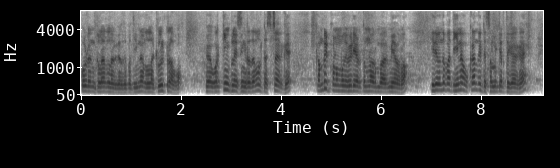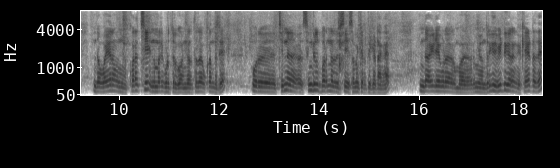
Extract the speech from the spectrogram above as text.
கோல்டன் கலரில் இருக்கிறது பார்த்திங்கன்னா நல்லா கில்ட்ரு ஆகும். ஒர்க்கிங் பிளேஸுங்கிறதெல்லாம் டஸ்ட்டாக இருக்குது கம்ப்ளீட் பண்ணும்போது வீடியோ எடுத்தோம்னா ரொம்ப அருமையாக வரும். இது வந்து பார்த்திங்கன்னா உட்காந்துக்கிட்டு சமைக்கிறதுக்காக இந்த உயரம் குறைச்சி இந்த மாதிரி கொடுத்துருக்கோம். இந்த இடத்துல உட்காந்துட்டு ஒரு சின்ன சிங்கிள் பர்னர் வச்சு சமைக்கிறது கேட்டாங்க. இந்த ஐடியா கூட ரொம்ப அருமையாக வந்திருக்கு. இது வீட்டுக்காரங்க கேட்டது.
